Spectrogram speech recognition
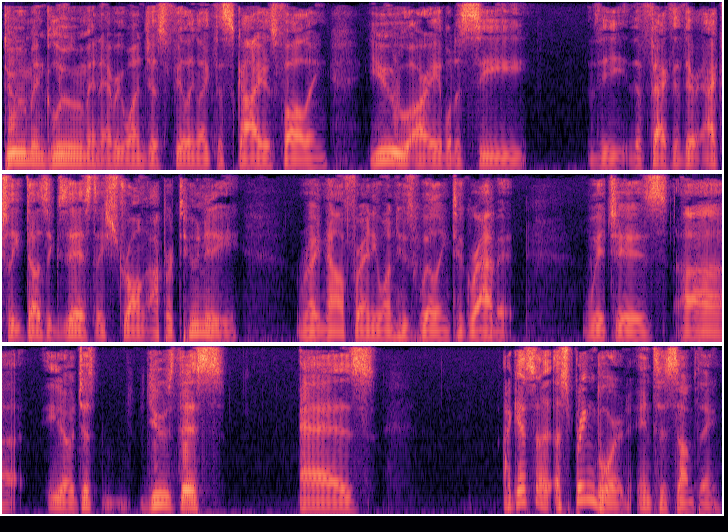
doom and gloom and everyone just feeling like the sky is falling, you are able to see the the fact that there actually does exist a strong opportunity right now for anyone who's willing to grab it, which is uh, you know just use this as I guess a, a springboard into something.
